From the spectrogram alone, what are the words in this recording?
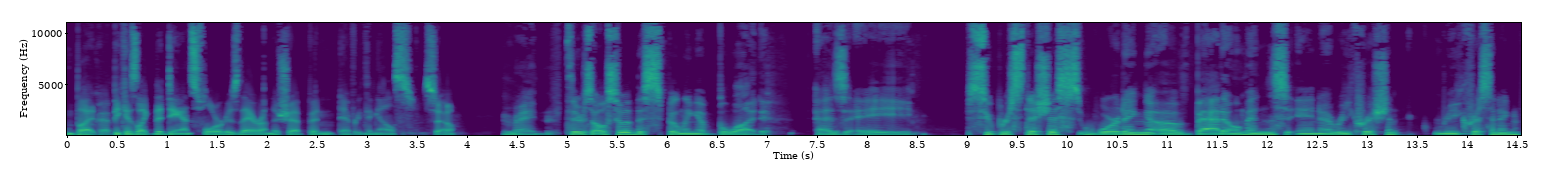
but okay. because like the dance floor is there on the ship and everything else so right there's also the spilling of blood as a superstitious warding of bad omens in a rechristen- rechristening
